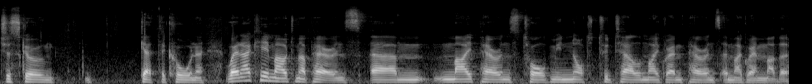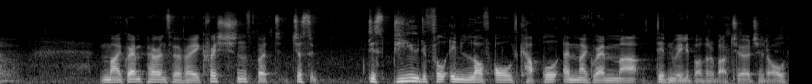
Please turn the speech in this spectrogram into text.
just go and get the corner. When I came out to my parents, um, my parents told me not to tell my grandparents and my grandmother. My grandparents were very Christians, but just this beautiful in love old couple, and my grandma didn't really bother about church at all.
